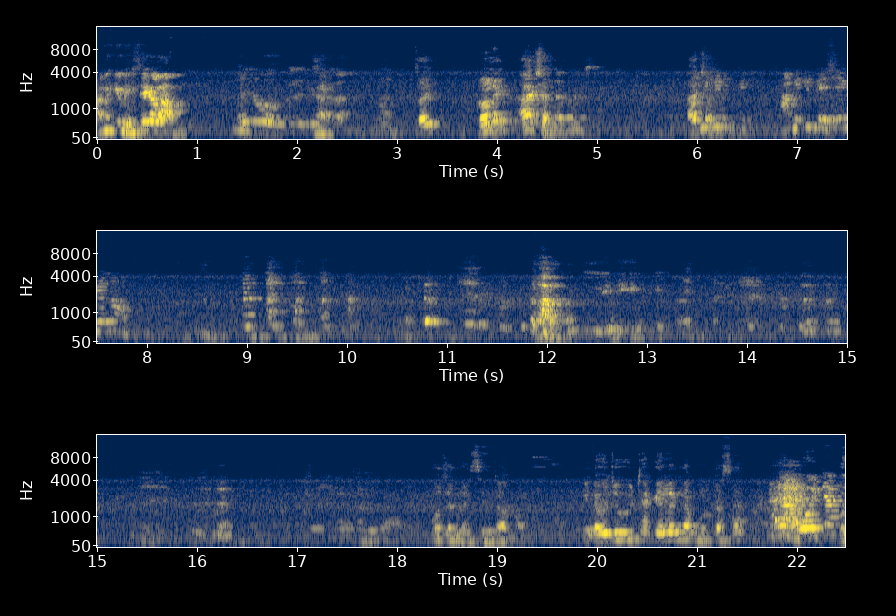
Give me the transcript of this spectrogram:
আমি কি ভেসে গেলাম? রোলিং অ্যাকশন আমি অ্যাকশন আমি কি বেঁচে গেলাম? বোঝেন না সিনটা আপনার এটা ওই যে উইঠা গেলেন না বোর কাছে? হ্যাঁ ওইটা তো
